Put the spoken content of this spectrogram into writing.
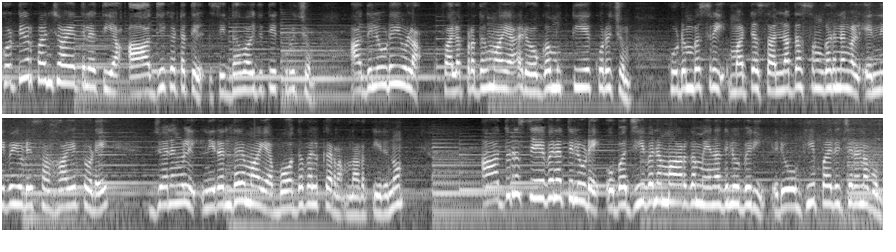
കൊട്ടിയൂർ പഞ്ചായത്തിലെത്തിയ ആദ്യഘട്ടത്തിൽ സിദ്ധവൈദ്യത്തെക്കുറിച്ചും അതിലൂടെയുള്ള ഫലപ്രദമായ രോഗമുക്തിയെക്കുറിച്ചും കുടുംബശ്രീ മറ്റ് സന്നദ്ധ സംഘടനകൾ എന്നിവയുടെ സഹായത്തോടെ ജനങ്ങളിൽ നിരന്തരമായ ബോധവൽക്കരണം നടത്തിയിരുന്നു. ആതുര സേവനത്തിലൂടെ ഉപജീവന മാർഗം എന്നതിലുപരി രോഗി പരിചരണവും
